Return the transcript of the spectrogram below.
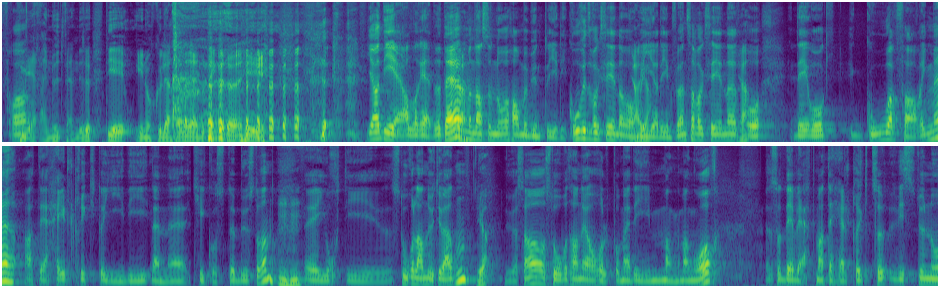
fra Mer enn nødvendig, du. De er inokulert allerede, tenker du. Ja, de er allerede det, men altså nå har vi begynt å gi dem covid-vaksiner, og Ja, vi gir dem influensavaksiner. Ja. Og det er òg god erfaring med at det er helt trygt å gi dem denne kikosteboosteren. Det er gjort i store land ute i verden. Ja. USA og Storbritannia har holdt på med det i mange, mange år. Så det vet vi at det er helt trygt. Så hvis du nå,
